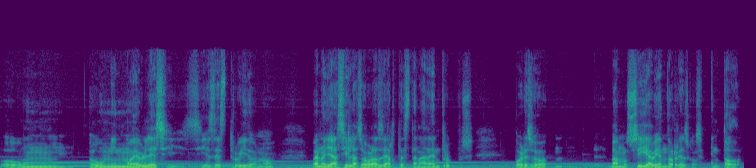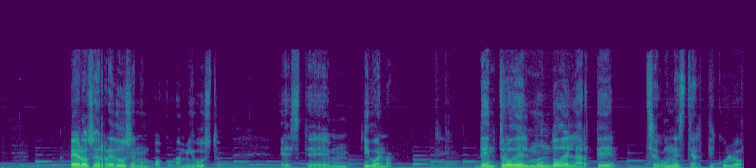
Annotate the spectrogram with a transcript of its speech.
un, inmueble si, si, es destruido, ¿no? Bueno, ya si las obras de arte están adentro, pues por eso, vamos, sigue habiendo riesgos en todo. Pero se reducen un poco, a mi gusto. Este, y bueno, dentro del mundo del arte, según este artículo,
